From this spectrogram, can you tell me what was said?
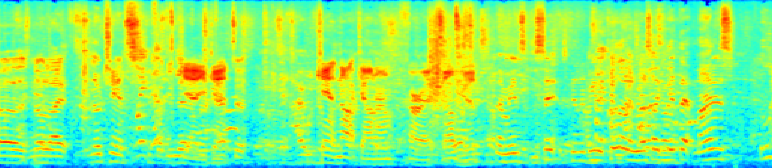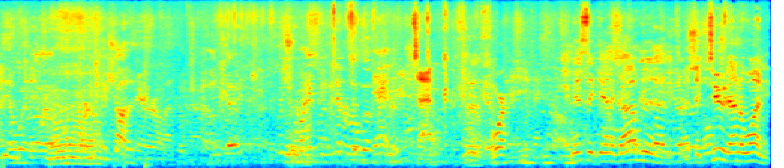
Uh, there's no light, no chance if I do that. Yeah, you can't. To, Can't not counter him. All right, sounds good. that means it's, it's gonna be the killer unless I can get that minus. shot an arrow at them. Which reminds me, we never rolled damage. Attack for four. Mystic and a goblin. Try to take two down to one.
